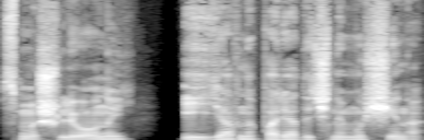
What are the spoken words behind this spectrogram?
смышленый и явно порядочный мужчина.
